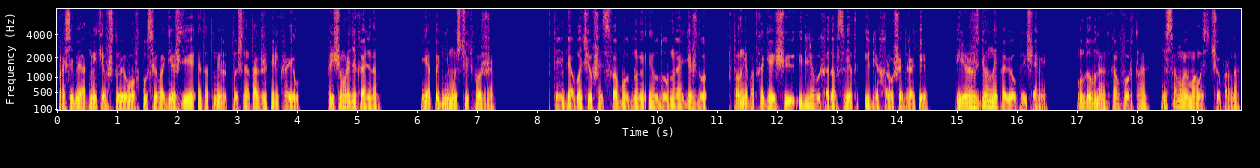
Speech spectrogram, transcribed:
про себя отметив, что его вкусы в одежде этот мир точно так же перекроил. Причем радикально. Я поднимусь чуть позже. В темпе облачившись в свободную и удобную одежду, вполне подходящую и для выхода в свет, и для хорошей драки, перерожденный повел плечами. Удобно, комфортно и самую малость чопорно.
